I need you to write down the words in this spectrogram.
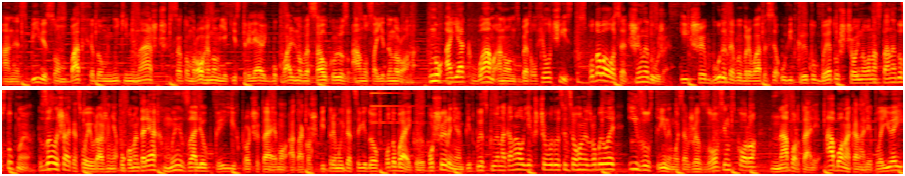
а не з Бівісом, Батхедом, Нікі Мінаш чи Сетом Рогеном, які стріляють буквально веселкою з ануса єдинорога. Ну а як вам анонс Battlefield 6? Сподобалося чи не дуже? І чи будете ви вриватися у відкриту бету, щойно вона стане доступною? Залишайте свої враження у коментарях. Ми залюбки їх прочитаємо. А також підтримуйте це відео вподобайкою, поширенням, підпискою на канал, якщо ви досі цього не зробили. І зустрінемося вже зовсім скоро на порталі або на каналі Play.ua.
